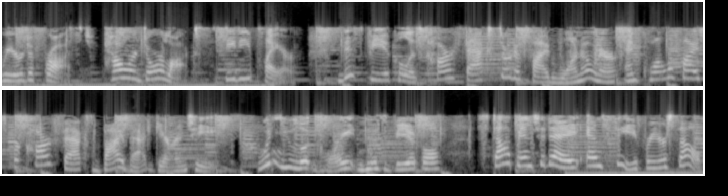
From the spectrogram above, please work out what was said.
rear defrost, power door locks, CD player. This vehicle is Carfax certified one owner and qualifies for Carfax buyback guarantee. Wouldn't you look great in this vehicle? Stop in today and see for yourself.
